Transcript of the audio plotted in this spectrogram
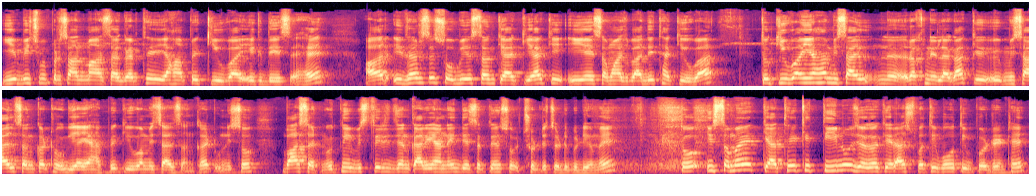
ये बीच में प्रशांत महासागर थे, यहाँ पे क्यूबा एक देश है, और इधर से सोवियत संघ क्या किया कि ये समाजवादी था क्यूबा तो क्यूबा यहाँ मिसाइल रखने लगा कि मिसाइल संकट हो गया यहाँ पे, क्यूबा मिसाइल संकट उन्नीस सौ बासठ में। उतनी विस्तृत जानकारी यहाँ नहीं दे सकते हैं छोटे छोटे वीडियो में। तो इस समय क्या थे कि तीनों जगह के राष्ट्रपति बहुत इंपॉर्टेंट है।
